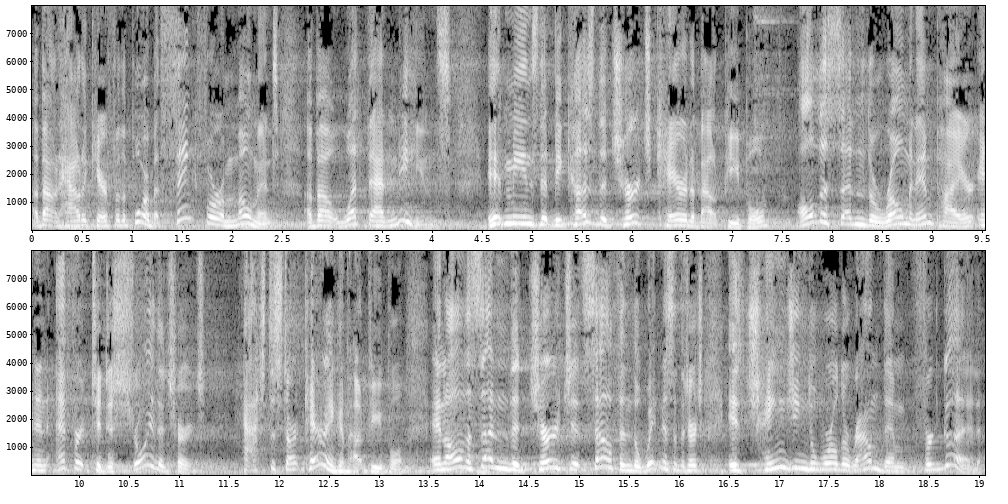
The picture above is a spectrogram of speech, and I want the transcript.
about how to care for the poor. But think for a moment about what that means. It means that because the church cared about people, all of a sudden the Roman Empire, in an effort to destroy the church, has to start caring about people. And all of a sudden, the church itself and the witness of the church is changing the world around them for good.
